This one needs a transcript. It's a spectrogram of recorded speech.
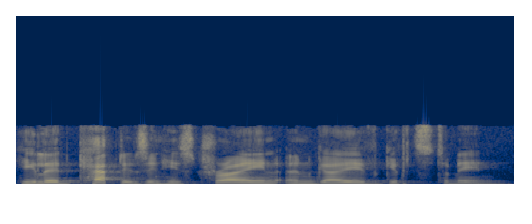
he led captives in his train and gave gifts to men.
